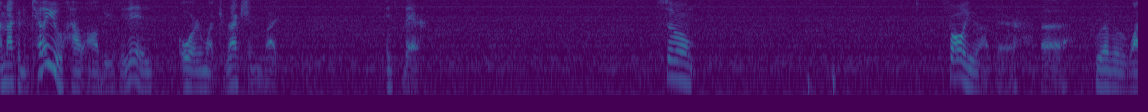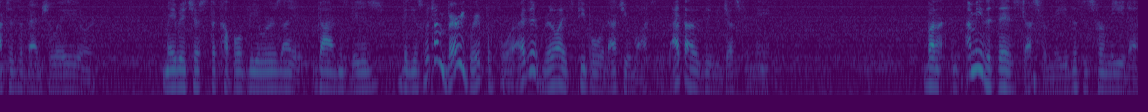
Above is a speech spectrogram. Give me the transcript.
I'm not going to tell you how obvious it is or in what direction, but it's there. So, for all you out there, uh, whoever watches eventually, or maybe it's just a couple of viewers I got in these videos, videos, which I'm very grateful for. I didn't realize people would actually watch this. I thought it would be just for me. But I mean, this is just for me. This is for me to,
